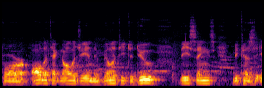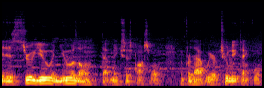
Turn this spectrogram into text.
for all the technology and the ability to do these things because it is through you and you alone that makes this possible. And for that, we are truly thankful.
